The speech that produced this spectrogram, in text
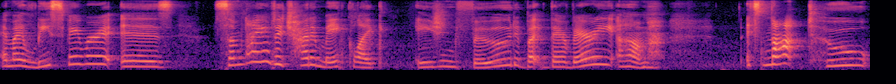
And my least favorite is sometimes they try to make like Asian food, but they're very um it's not too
